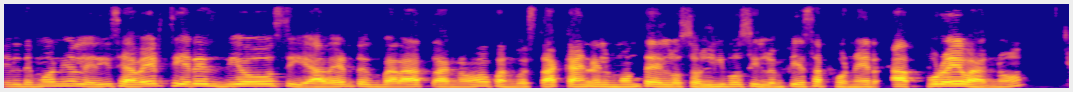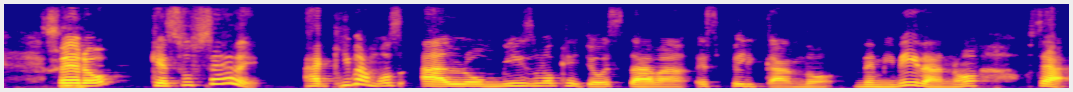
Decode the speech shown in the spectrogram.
el demonio le dice, a ver si eres Dios y a ver, desbarata, ¿no? Cuando está acá en el monte de los olivos y lo empieza a poner a prueba, ¿no? Pero, ¿qué sucede? aquí vamos a lo mismo que yo estaba explicando de mi vida, ¿no? O sea,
